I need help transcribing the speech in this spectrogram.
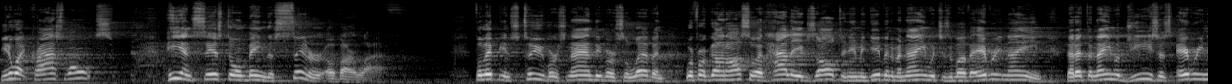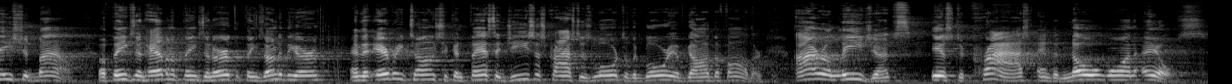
You know what Christ wants? He insists on being the center of our life. Philippians 2, verse 9 through verse 11, wherefore God also hath highly exalted him and given him a name which is above every name, that at the name of Jesus every knee should bow, of things in heaven, of things in earth, of things under the earth, and that every tongue should confess that Jesus Christ is Lord to the glory of God the Father. Our allegiance is to Christ and to no one else.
